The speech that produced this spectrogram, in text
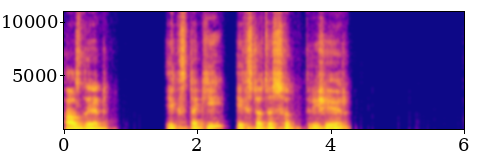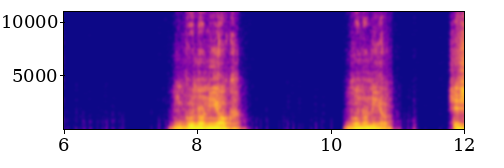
সাজ দ্যাট এক্সটা কি? এক্সটা হচ্ছে ছত্রিশের গুণনীয়ক গুণনীয়ক, শেষ।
